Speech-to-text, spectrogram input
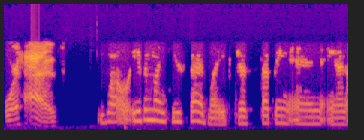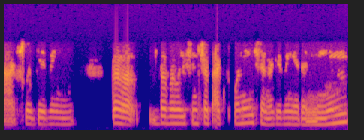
or has. Well, even like you said, like just stepping in and actually giving the the relationship explanation or giving it a name,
